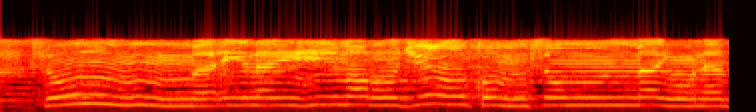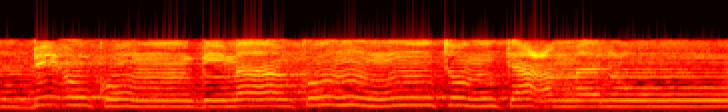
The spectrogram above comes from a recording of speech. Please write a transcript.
ثم إليه مرجعكم ثم ينبئكم بما كنتم تعملون.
